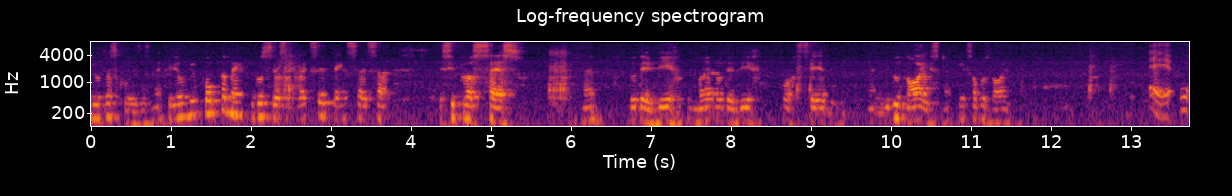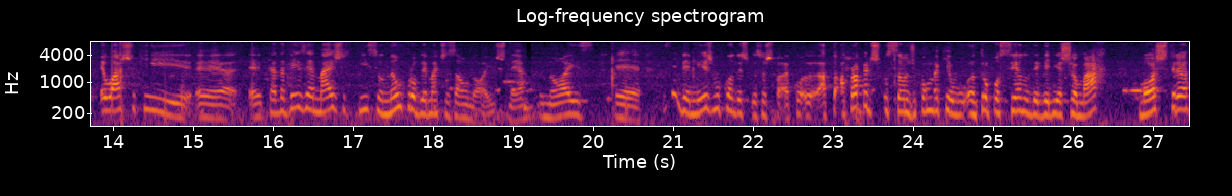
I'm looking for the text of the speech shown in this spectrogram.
em outras coisas. Né? Queria ouvir um pouco também de você, assim, como é que você pensa essa, esse processo né, do dever humano, o dever morcego, né, e do nós, né? quem somos nós. É, eu acho que é, é, cada vez é mais difícil não problematizar o nós, né? O nós, é, você vê mesmo quando as pessoas a, a própria discussão de como é que o antropoceno deveria chamar mostra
